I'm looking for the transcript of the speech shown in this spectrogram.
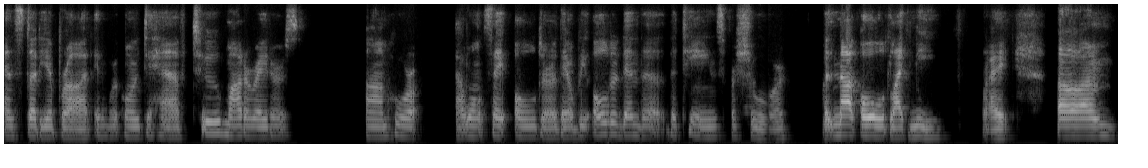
and study abroad. And we're going to have two moderators um, who are, I won't say older, they'll be older than the, the teens for sure, but not old like me, right? Um,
